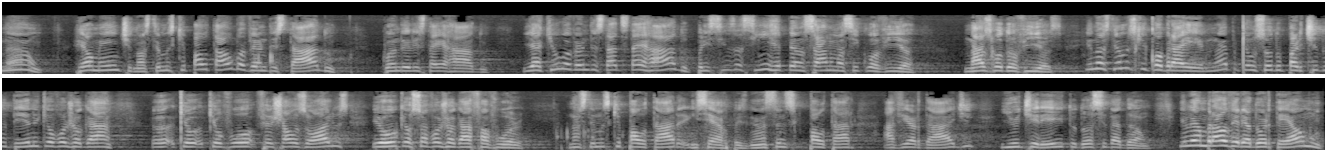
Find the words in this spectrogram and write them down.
Não, realmente nós temos que pautar o governo do Estado quando ele está errado. E aqui o governo do estado está errado, precisa sim repensar numa ciclovia, nas rodovias. E nós temos que cobrar ele, não é porque eu sou do partido dele que eu vou jogar, que eu, que eu vou fechar os olhos ou que eu só vou jogar a favor. Nós temos que pautar, encerro, presidente, nós temos que pautar a verdade e o direito do cidadão. E lembrar o vereador Telmo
